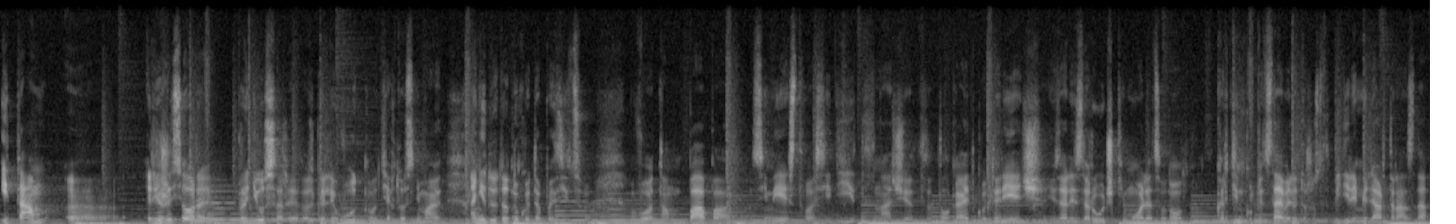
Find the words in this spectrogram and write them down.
И там э, режиссеры, продюсеры, то есть Голливуд, ну, те, кто снимают, они дают одну какую-то позицию. Вот, там, папа, семейство сидит, значит, толкает какую-то речь, взялись за ручки, молятся. Ну, картинку представили, то, что видели миллиард раз, да.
